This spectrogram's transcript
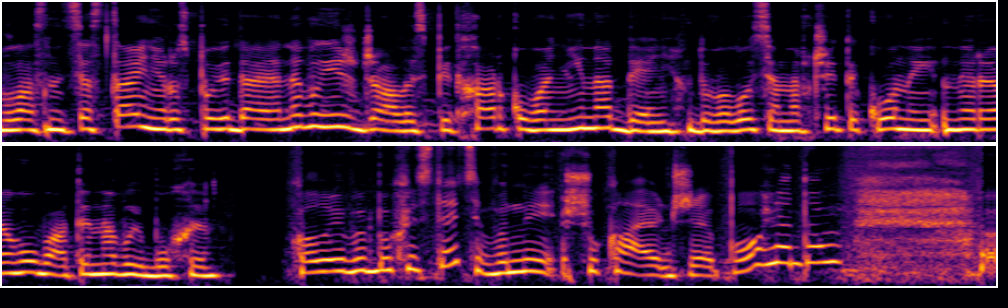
Власниця стайні розповідає, не виїжджали з під Харкова ні на день. Довелося навчити коней не реагувати на вибухи. Коли вибух стається, вони шукають вже поглядом, е,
